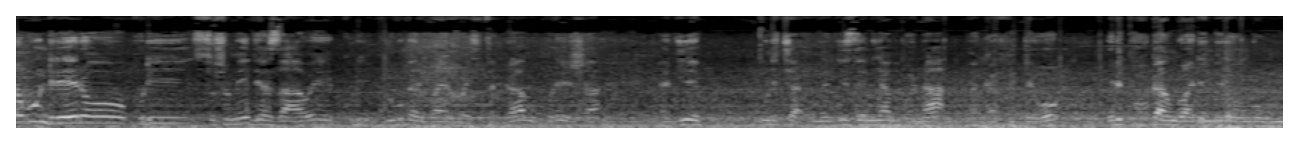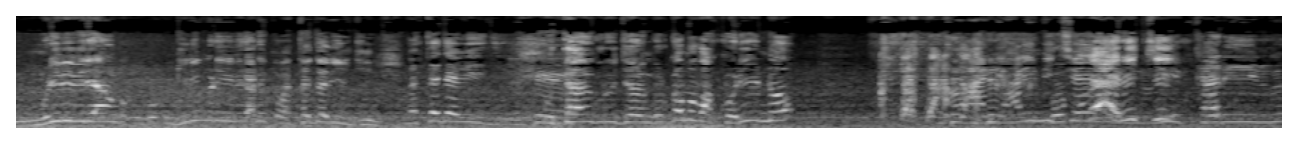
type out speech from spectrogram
ejo bundi rero kuri social media zawe kuri ku rubuga rwawe rwa instagram ukoresha nagiye gutya nagize nyambona akavideo uri kuvuga ngo hari imirongo muri bibiliya ngo ngo iri muri bibiliya ariko batajya bigisha. Batajya bigisha. Utanga urugero ngo rwo mu bakorino. Harimo iki? Karindwi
